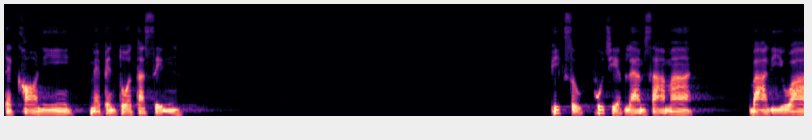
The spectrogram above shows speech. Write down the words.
แต่ข้อนี้ ไม่เป็นตัวตัดสิน ภิกษุผู้เฉียบแหลมสามารถ บาลีว่า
